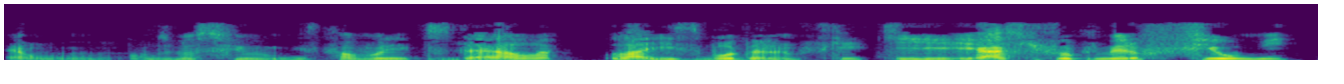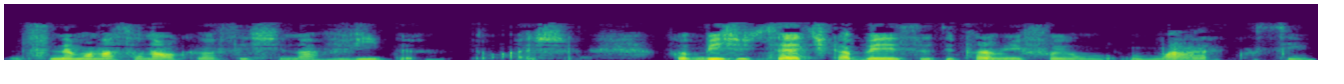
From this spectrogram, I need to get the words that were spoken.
é um, um dos meus filmes favoritos dela. Laís Bodansky, que acho que foi o primeiro filme de cinema nacional que eu assisti na vida, eu acho. Foi Bicho de Sete Cabeças e pra mim foi um, marco, assim,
